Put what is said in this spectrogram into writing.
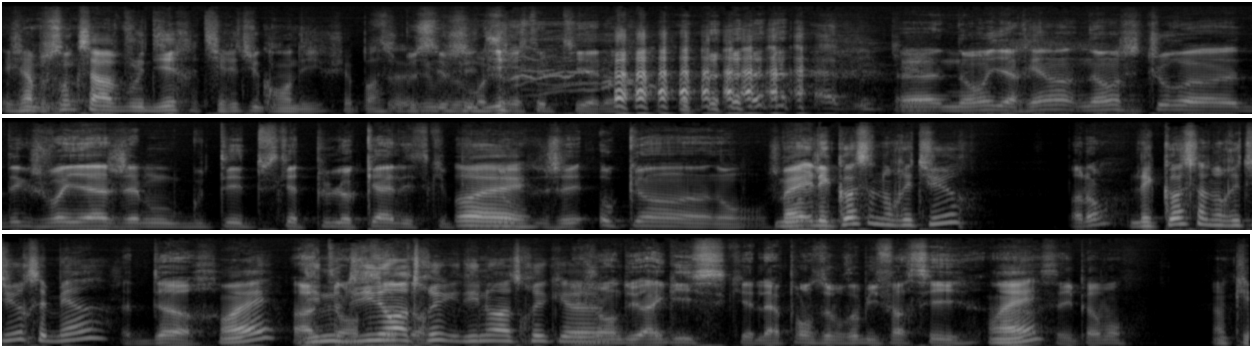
Et j'ai l'impression que ça va vous le dire. Thierry, tu grandis. Je sais pas. C'est possible, moi dit. je suis resté petit alors. Euh, non, il y a rien. Non, j'ai toujours. euh, dès que je voyage, j'aime goûter tout ce qu'il y a de plus local et ce qui est plus. Ouais. J'ai aucun. Non. je- Mais l'Écosse, la nourriture? Pardon L'Écosse, la nourriture, c'est bien J'adore. Ouais. Attends, Dis-nous dis-nous un truc. Dis-nous un truc. Les euh, gens du haggis, qui est de la panse de brebis farcie. Ouais. C'est hyper bon. Ok.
